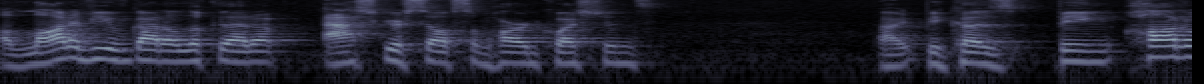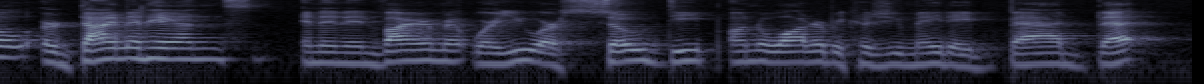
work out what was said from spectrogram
A lot of you have got to look that up, ask yourself some hard questions. Right, because being hodl or diamond hands in an environment where you are so deep underwater because you made a bad bet,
